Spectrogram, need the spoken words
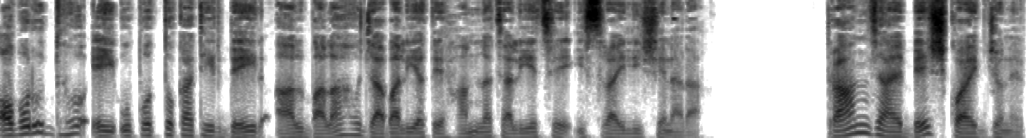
অবরুদ্ধ এই উপত্যকাটির দেইর আল বালাহ জাবালিয়াতে হামলা চালিয়েছে ইসরায়েলি সেনারা। প্রাণ যায় বেশ কয়েকজনের।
